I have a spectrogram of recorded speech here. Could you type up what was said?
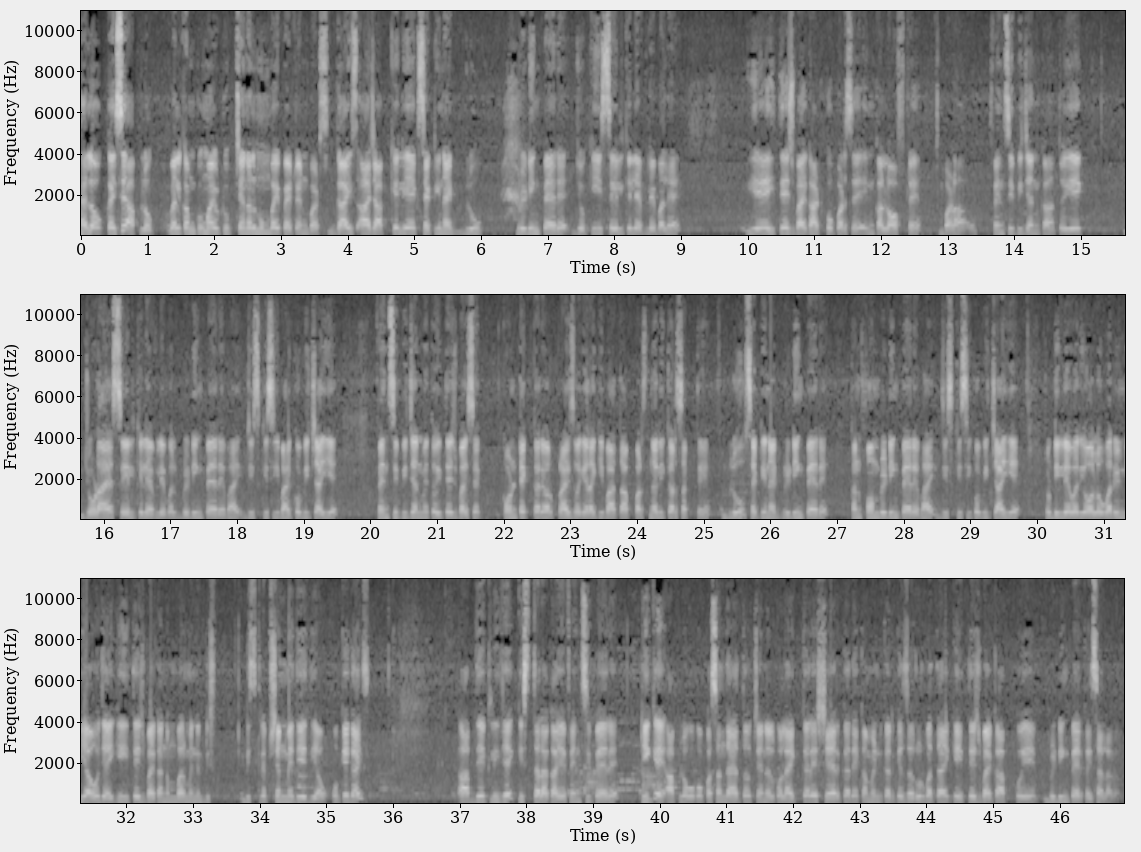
Hello कैसे आप लोग? Welcome to my YouTube channel Mumbai pet and birds guys आज आपके लिए एक सेटीनाइट ब्लू ब्रीडिंग पेयर है, जो कि सेल के लिए अवेलेबल है। ये हितेश भाई घाटकोपर से, इनका लॉफ्ट है, बड़ा फैंसी पिजन का। तो ये एक जोड़ा है सेल के लिए अवेलेबल ब्रीडिंग पेयर है भाई, जिस किसी भाई को भी चाहिए फैंसी पिजन में। तो हितेश भाई से कॉन्टेक्ट करें और प्राइस वगैरह की बात आप पर्सनली कर सकते हैं। ब्लू सेटीनाइट ब्रीडिंग पेयर है। कंफर्म ब्रीडिंग पेयर है भाई, जिस किसी को भी चाहिए तो डिलीवरी ऑल ओवर इंडिया हो जाएगी। हितेश भाई का नंबर मैंने डिस्क्रिप्शन में दे दिया हो। ओके गाइस आप देख लीजिए किस तरह का ये फैंसी पेयर है। ठीक है, आप लोगों को पसंद आया तो चैनल को लाइक करें शेयर करें कमेंट करके ज़रूर बताएँ कि हितेश भाई का आपको ये ब्रीडिंग पेयर कैसा लगा।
